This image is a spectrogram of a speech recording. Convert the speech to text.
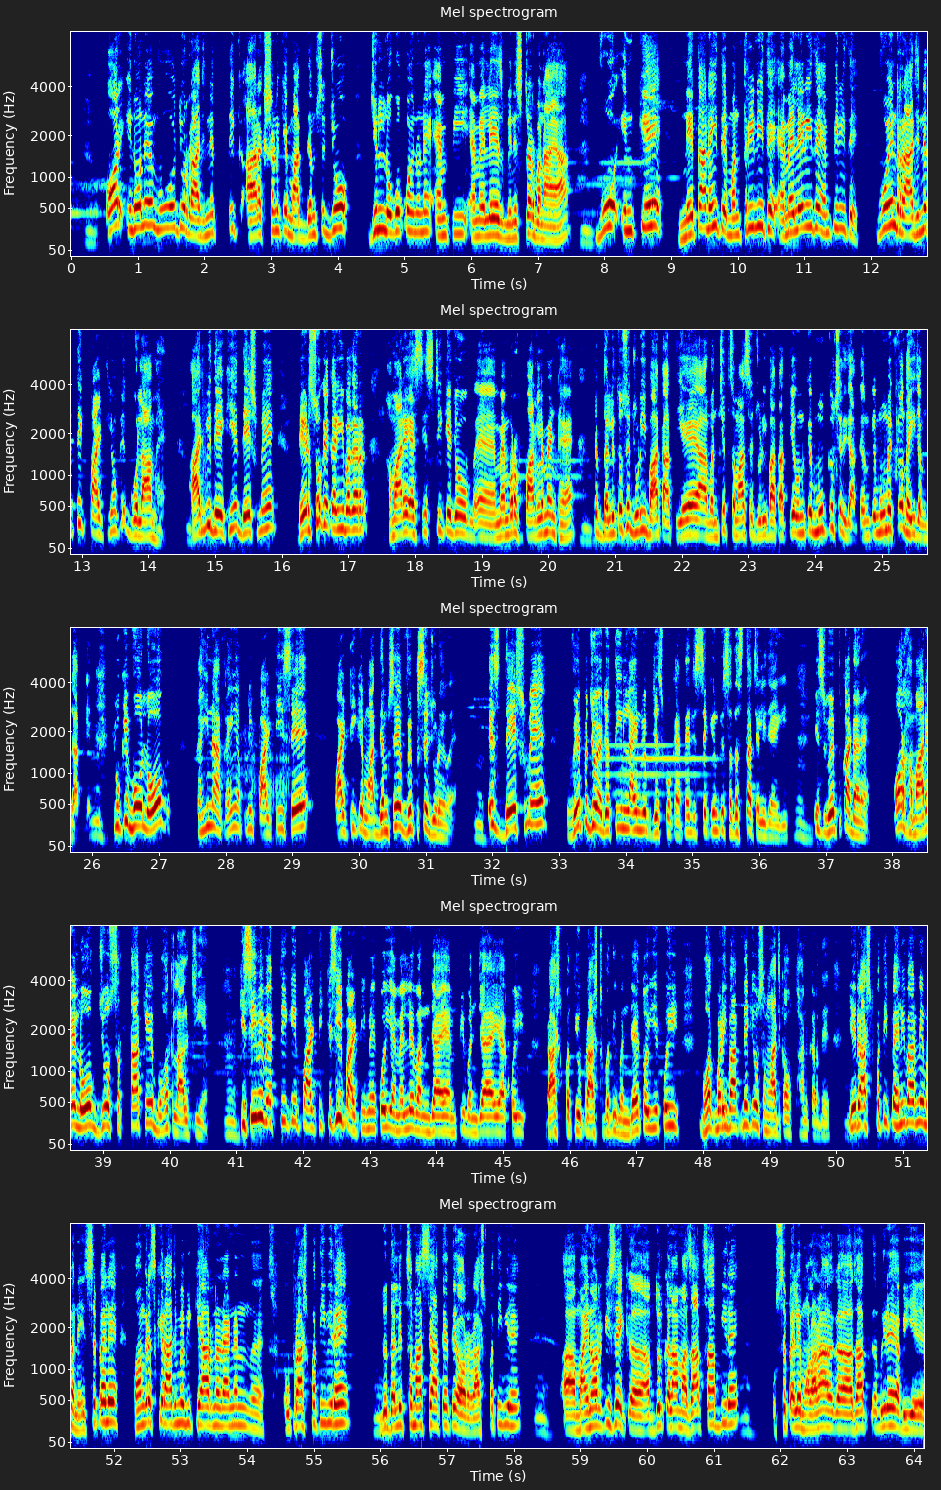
और इन्होंने वो जो राजनीतिक आरक्षण के माध्यम से जो जिन लोगों को इन्होंने एमपी एमएलए मिनिस्टर बनाया हम्म। वो इनके नेता नहीं थे मंत्री नहीं थे एमएलए नहीं थे एमपी नहीं थे वो इन राजनीतिक पार्टियों के गुलाम है। हम्म। आज भी देखिए देश में डेढ़ सौ के करीब अगर हमारे एस सी के जो मेंबर ऑफ़ पार्लियामेंट हैं हम्म। जब दलितों से जुड़ी बात आती है या वंचित समाज से जुड़ी बात आती है उनके मुँह क्यों चल जाते हैं? उनके मुँह में क्यों दही जम जाती है? क्योंकि वो लोग कहीं ना कहीं अपनी पार्टी से पार्टी के माध्यम से विप से जुड़े हुए हैं। इस देश में विप जो है जो तीन लाइन विप जिसको कहते हैं जिससे कि उनकी सदस्यता चली जाएगी। हम्म। इस विप का डर है और हमारे लोग जो सत्ता के बहुत लालची हैं हम्म। किसी भी व्यक्ति की पार्टी किसी पार्टी में कोई एमएलए बन जाए एमपी बन जाए या कोई राष्ट्रपति उपराष्ट्रपति बन जाए तो ये कोई बहुत बड़ी बात नहीं कि वो समाज का उत्थान कर दे। ये राष्ट्रपति पहली बार नहीं बने। इससे पहले कांग्रेस के राज में भी के आर नारायणन उपराष्ट्रपति भी रहे हम्म। जो दलित समाज से आते थे और राष्ट्रपति भी रहे। माइनॉरिटी से अब्दुल कलाम आज़ाद साहब भी रहे। उससे पहले मौलाना आज़ाद भी रहे अभी ये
